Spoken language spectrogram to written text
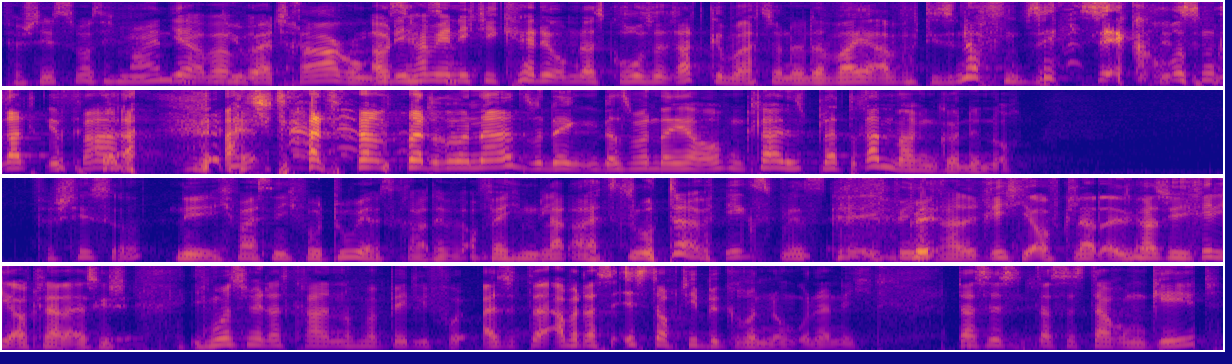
Verstehst du, was ich meine? Ja, Die- aber- die Übertragung. Aber die haben ja nicht die Kette um das große Rad gemacht, sondern da war ja einfach, die sind auf einem sehr, sehr großen Rad gefahren. Anstatt da mal drüber nachzudenken, dass man da ja auch ein kleines Blatt dran machen könnte noch. Verstehst du? Nee, ich weiß nicht, wo du jetzt gerade, auf welchem Glatteis du unterwegs bist. Ich bin Bi- gerade richtig auf Glatteis. Du hast mich richtig auf Glatteis gesch Ich muss mir das gerade nochmal bildlich vor. Also, da, aber das ist doch die Begründung, oder nicht? Dass es, dass es darum geht,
